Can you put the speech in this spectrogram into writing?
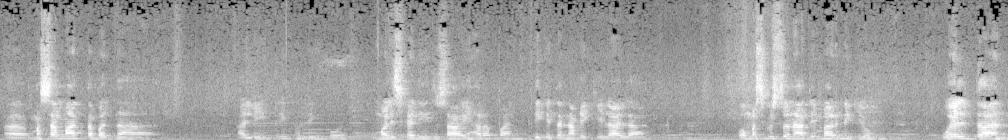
uh, masama at tabad na alipin o lingkod? Umalis ka dito sa aking harapan, hindi kita nakikilala. O mas gusto natin marinig yung well done,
